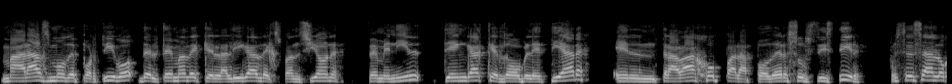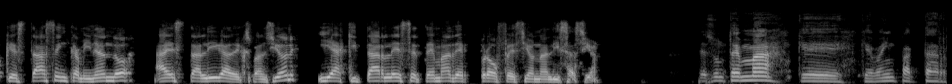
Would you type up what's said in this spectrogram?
marasmo deportivo del tema de que la liga de expansión femenil tenga que dobletear el trabajo para poder subsistir? Pues es a lo que estás encaminando a esta liga de expansión y a quitarle ese tema de profesionalización. Es un tema que, que va a impactar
